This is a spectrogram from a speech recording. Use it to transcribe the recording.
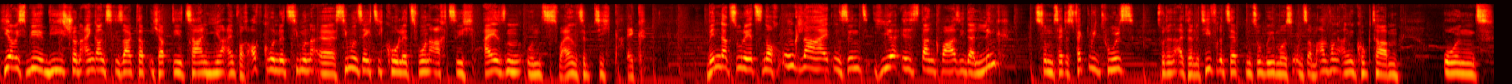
Hier habe ich es, wie ich schon eingangs gesagt habe, ich habe die Zahlen hier einfach aufgerundet. 67 äh, Kohle, 82 Eisen und 72 Kalk. Wenn dazu jetzt noch Unklarheiten sind, hier ist dann quasi der Link zum Satisfactory Tools, zu den Alternativrezepten, so wie wir es uns am Anfang angeguckt haben. Und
